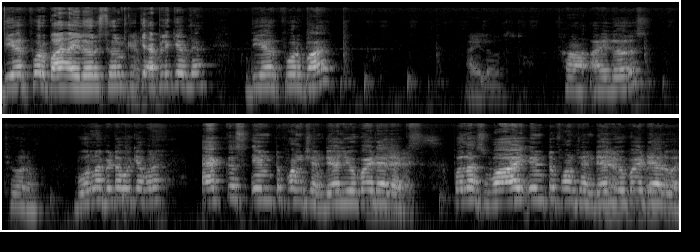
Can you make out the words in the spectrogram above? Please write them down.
therefore by Euler's theorem क्योंकि एप्लीकेबल है? दियर फोर बाय आईलर्स हाँ आईलर्स थ्योरम बोलना बेटा वो क्या बोला? Function del u by del x plus y into function del u by del y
